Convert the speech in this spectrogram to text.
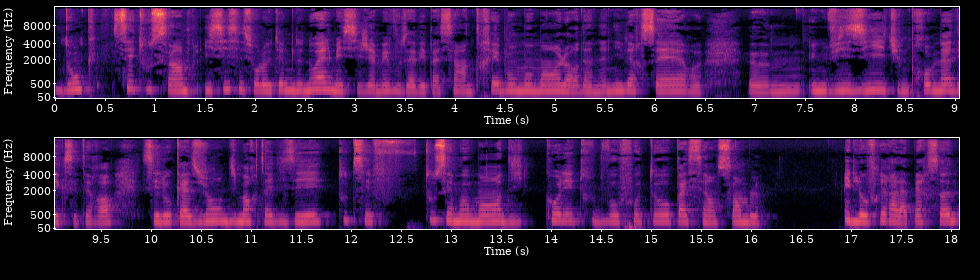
Donc c'est tout simple, ici c'est sur le thème de Noël, mais si jamais vous avez passé un très bon moment lors d'un anniversaire, une visite, une promenade, etc., c'est l'occasion d'immortaliser tous ces moments, d'y coller toutes vos photos, passer ensemble et de l'offrir à la personne.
